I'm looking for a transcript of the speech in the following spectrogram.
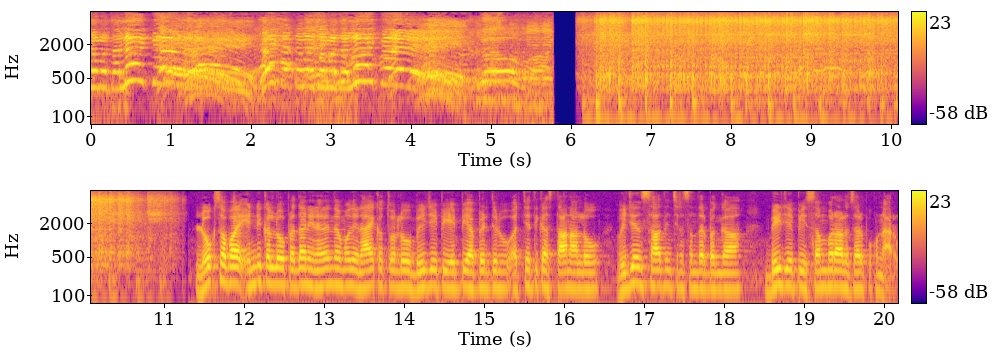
కట్టమైసమ్మ తల్లికి జై కట్టమైసమ్మ తల్లికి లోక్సభ ఎన్నికల్లో ప్రధాని నరేంద్ర మోదీ నాయకత్వంలో బీజేపీ ఎంపీ అభ్యర్థులు అత్యధిక స్థానాల్లో విజయం సాధించిన సందర్భంగా బీజేపీ సంబరాలు జరుపుకున్నారు.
